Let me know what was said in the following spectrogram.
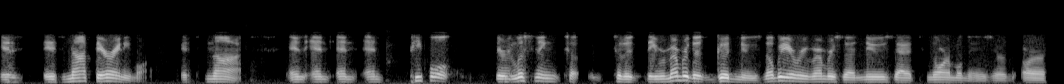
is is not there anymore. It's not, and and and and people they're listening to to the they remember the good news. Nobody remembers the news that it's normal news or or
